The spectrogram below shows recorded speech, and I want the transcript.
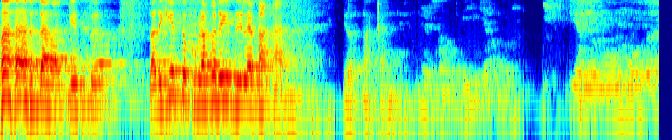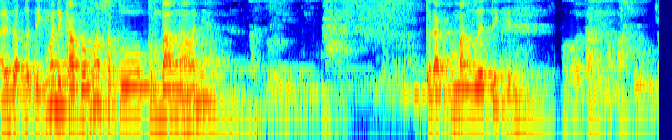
atau gitu. Tadi gitu ku bilang tadi diletakkan diletakkan ada budak letik mah di kampung mah suku kembang naonnya? Kedang kembang letik gini oh tali sepatu.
